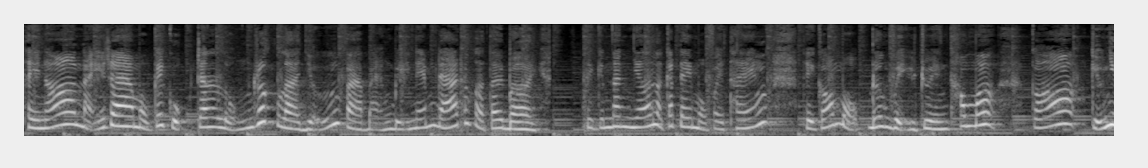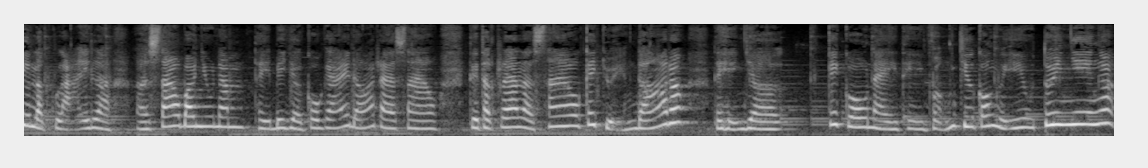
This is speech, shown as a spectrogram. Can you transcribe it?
Thì nó nảy ra một cái cuộc tranh luận rất là dữ và bạn bị ném đá rất là tơi bời thì Kim Thanh nhớ là cách đây một vài tháng thì có một đơn vị truyền thông á có kiểu như lật lại là uh, sau bao nhiêu năm thì bây giờ cô gái đó ra sao. Thì thật ra là sau cái chuyện đó đó thì hiện giờ cái cô này thì vẫn chưa có người yêu. Tuy nhiên á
